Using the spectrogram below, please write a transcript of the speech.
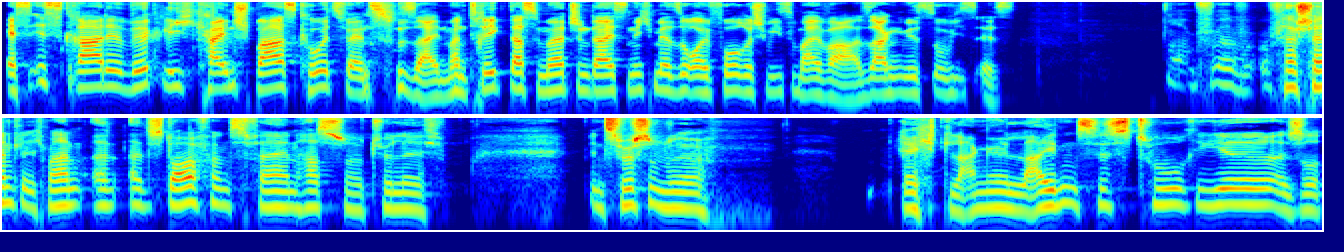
es ist gerade wirklich kein Spaß, Colts-Fan zu sein. Man trägt das Merchandise nicht mehr so euphorisch, wie es mal war. Sagen wir es so, wie es ist. Ver- Verständlich. Ich meine, als Dolphins-Fan hast du natürlich inzwischen eine recht lange Leidenshistorie. Also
